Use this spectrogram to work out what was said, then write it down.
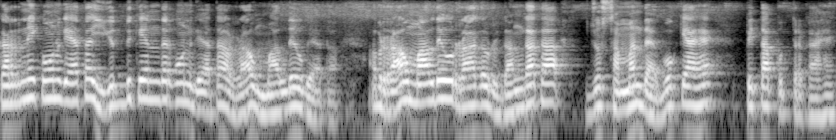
करने कौन गया था? युद्ध के अंदर कौन गया था? राव मालदेव गया था। अब राव मालदेव और राग और गंगा का जो संबंध है, वो क्या है? पिता पुत्र का है,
